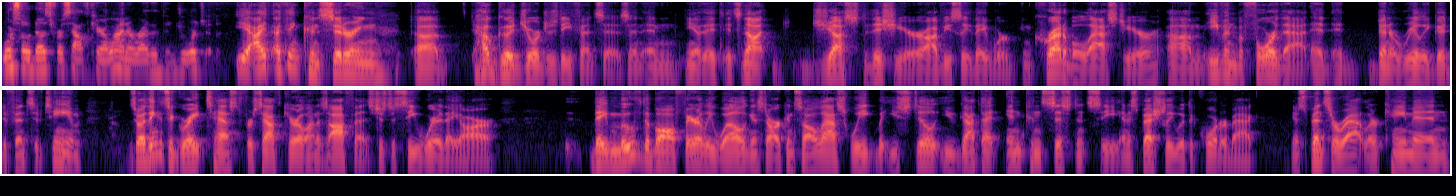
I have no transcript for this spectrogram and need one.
more so does for South Carolina rather than Georgia? Yeah, I, I think considering uh, how good Georgia's defense is, and and you know it, it's not just this year. Obviously, they were incredible last year. Um, even before that, had had been a really good defensive team. So I think it's a great test for South Carolina's offense just to see where they are. They moved the ball fairly well against Arkansas last week, but you still you got that inconsistency, and especially with the quarterback. You know, Spencer Rattler came in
